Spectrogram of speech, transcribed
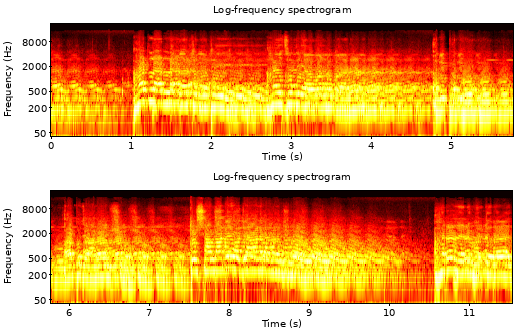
આટલા આટલા કષ્ટ નથી. અહીં સુધી આવવાનું કારણ? અરે પ્રભુ આપ જાણો છો. તો શા માટે અજાણ બનો છો? હરે રે ભક્તરાજ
